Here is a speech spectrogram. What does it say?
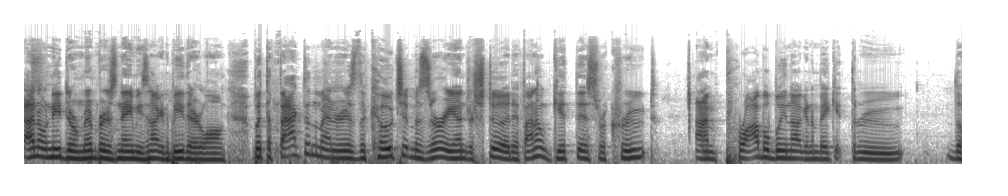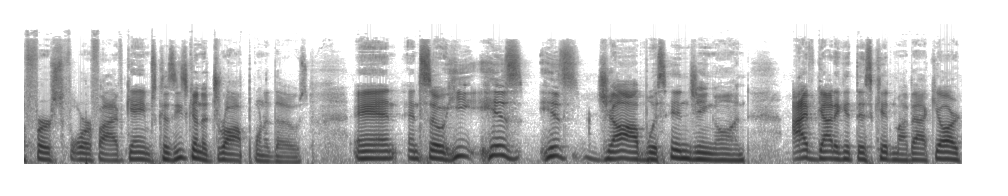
I don't need to remember his name. He's not going to be there long. But the fact of the matter is, the coach at Missouri understood if I don't get this recruit, I'm probably not going to make it through the first four or five games because he's going to drop one of those, and and so he his his job was hinging on I've got to get this kid in my backyard.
